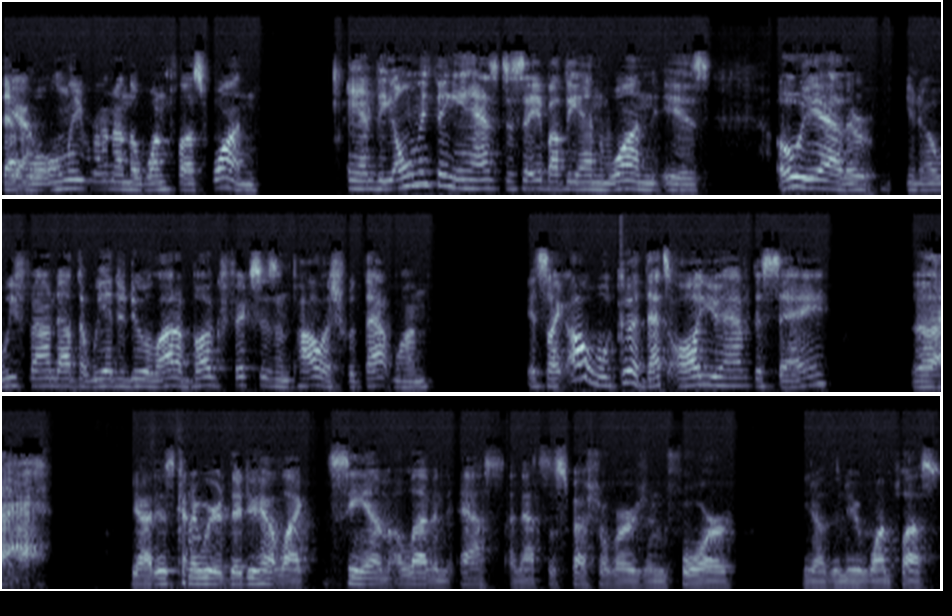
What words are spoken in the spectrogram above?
that Yeah. will only run on the One Plus One. And the only thing he has to say about the N1 is, oh yeah, there you know we found out that we had to do a lot of bug fixes and polish with that one. It's like, oh well, good. That's all you have to say. Ugh. Yeah, it is kind of weird. They do have like CM11S, and that's the special version for, you know, the new OnePlus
